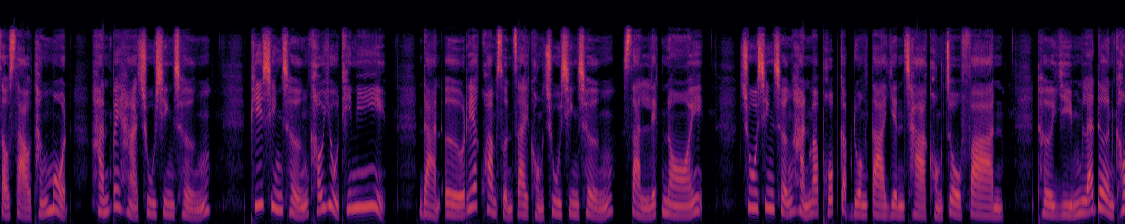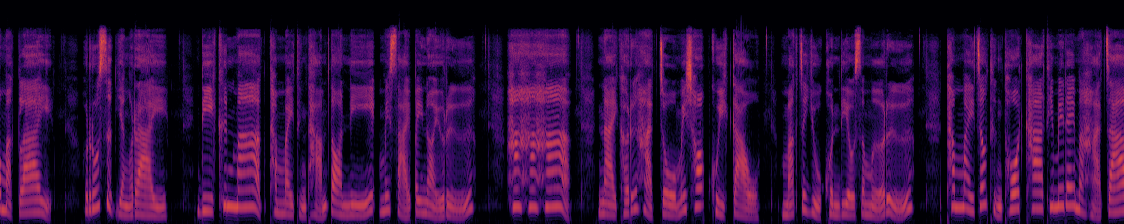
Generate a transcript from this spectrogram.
สาวๆทั้งหมด หันไปหาชูชิงเฉิง พี่ชิงเฉิงเขาอยู่ที่นี่ ด่านเออเรียกความสนใจของชูชิงเฉิง สั่นเล็กน้อย ชูชิงเฉิงหันมาพบกับดวงตาเย็นชาของโจฟาน เธอยิ้มและเดินเข้ามาใกล้ รู้สึกอย่างไร ดีขึ้นมากทำไมถึงถามตอนนี้ไม่สายไปหน่อยหรือ ฮ่าฮ่าฮ่านายคฤหาสน์โจไม่ชอบคุยเก่า มักจะอยู่คนเดียวเสมอหรือทำไมเจ้าถึงโทษข้าที่ไม่ได้มาหาเจ้า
